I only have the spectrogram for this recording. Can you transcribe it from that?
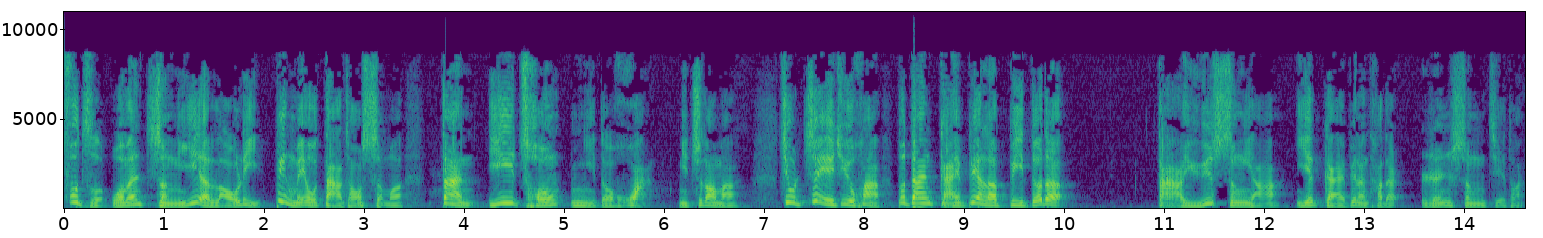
父子，我们整夜劳力，并没有打着什么，但依从你的话，你知道吗？就这一句话，不单改变了彼得的打鱼生涯，也改变了他的人生阶段。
